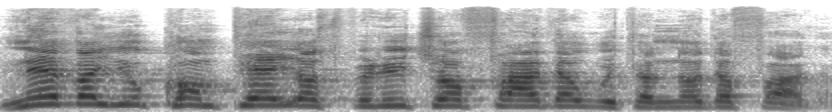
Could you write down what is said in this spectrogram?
Never you compare your spiritual father with another father.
